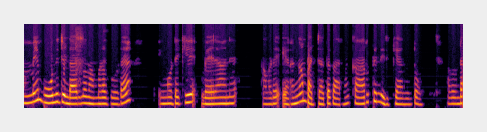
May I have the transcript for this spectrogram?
അമ്മയും പോന്നിട്ടുണ്ടായിരുന്നു നമ്മുടെ കൂടെ ഇങ്ങോട്ടേക്ക് വരാന്. അവിടെ ഇറങ്ങാൻ പറ്റാത്ത കാരണം കാറിൽ തന്നെ ഇരിക്കാന്ന് കേട്ടോ അതുകൊണ്ട്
